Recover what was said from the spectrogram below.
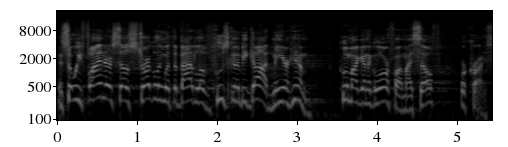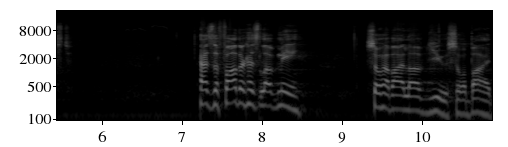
And so we find ourselves struggling with the battle of who's going to be God, me or him? Who am I going to glorify, myself or Christ? As the Father has loved me, so have I loved you, so abide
